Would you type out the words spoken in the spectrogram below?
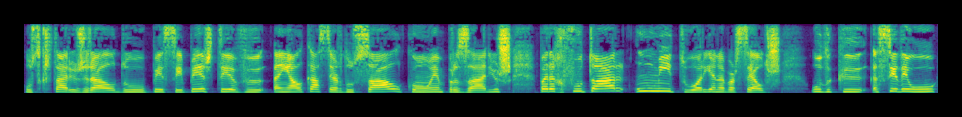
O secretário-geral do PCP esteve em Alcácer do Sal com empresários para refutar um mito, Oriana Barcelos, o de que a CDU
